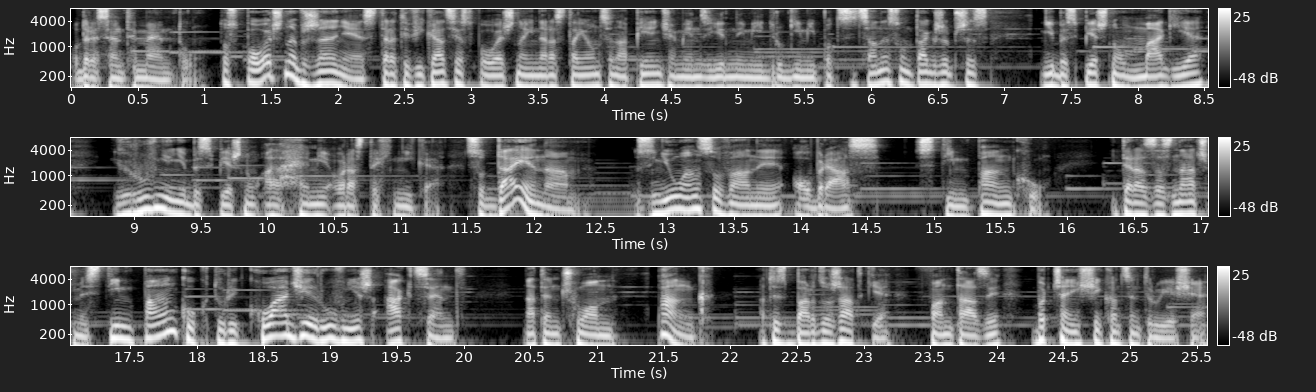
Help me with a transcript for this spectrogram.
od resentymentu. To społeczne wrzenie, stratyfikacja społeczna i narastające napięcia między jednymi i drugimi podsycane są także przez niebezpieczną magię i równie niebezpieczną alchemię oraz technikę, co daje nam zniuansowany obraz steampunku. I teraz zaznaczmy steampunku, który kładzie również akcent na ten człon punk, a to jest bardzo rzadkie fantazy, bo częściej koncentruje się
